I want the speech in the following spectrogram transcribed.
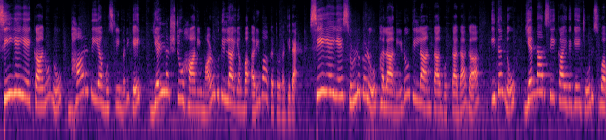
ಸಿಎಎ ಕಾನೂನು ಭಾರತೀಯ ಮುಸ್ಲಿಮರಿಗೆ ಎಳ್ಳಷ್ಟು ಹಾನಿ ಮಾಡುವುದಿಲ್ಲ ಎಂಬ ಅರಿವಾಗತೊಡಗಿದೆ. ಸಿಎಎ ಸುಳ್ಳುಗಳು ಫಲ ನೀಡುವುದಿಲ್ಲ ಅಂತ ಗೊತ್ತಾದಾಗ ಇದನ್ನು ಎನ್ಆರ್ಸಿ ಕಾಯ್ದೆಗೆ ಜೋಡಿಸುವ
